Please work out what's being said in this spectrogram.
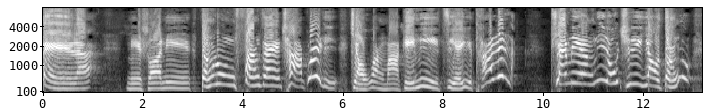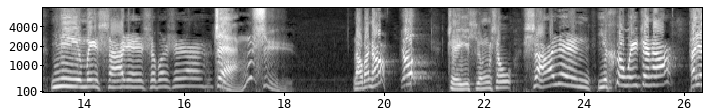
对了。你说你灯笼放在茶馆里，叫王妈给你借与他人了。天明你又去要灯笼。你没杀人是不是啊？正是。老班头有这一凶手杀人以何为证啊？太爷，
